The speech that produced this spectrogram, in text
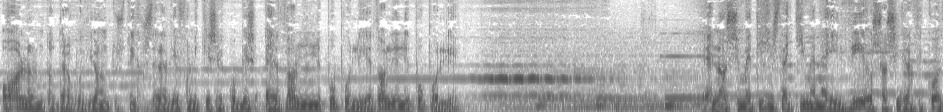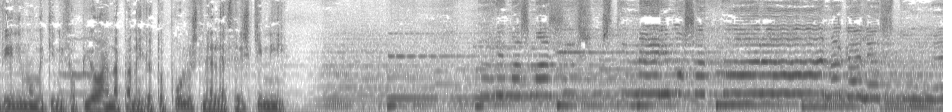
όλων των τραγουδιών τους στίχους της ραδιοφωνικής εκπομπής «Εδώ Λιλιπούπολη, εδώ Λιλιπούπολη». Ενώ συμμετείχε στα κείμενα ιδίως ως συγγραφικό δίδυμο με την ηθοποιό Άννα Παναγιοτοπούλου στην ελεύθερη σκηνή. Πάρε μας μαζί σου στην έρημο Σαχάρα να αγκαλιαστούμε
